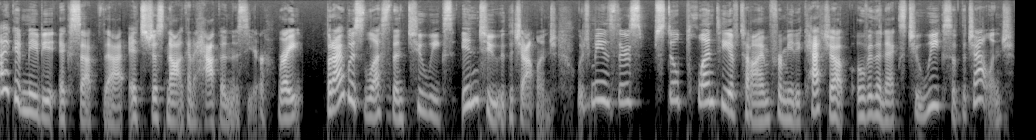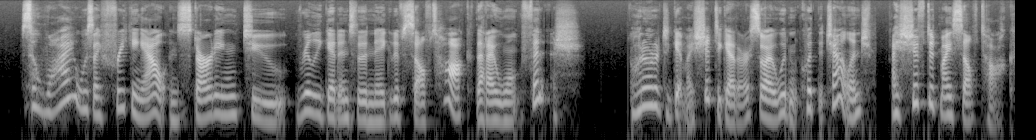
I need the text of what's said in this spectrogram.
I could maybe accept that it's just not going to happen this year, right? But I was less than two weeks into the challenge, which means there's still plenty of time for me to catch up over the next two weeks of the challenge. So, why was I freaking out and starting to really get into the negative self talk that I won't finish? In order to get my shit together so I wouldn't quit the challenge, I shifted my self talk.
